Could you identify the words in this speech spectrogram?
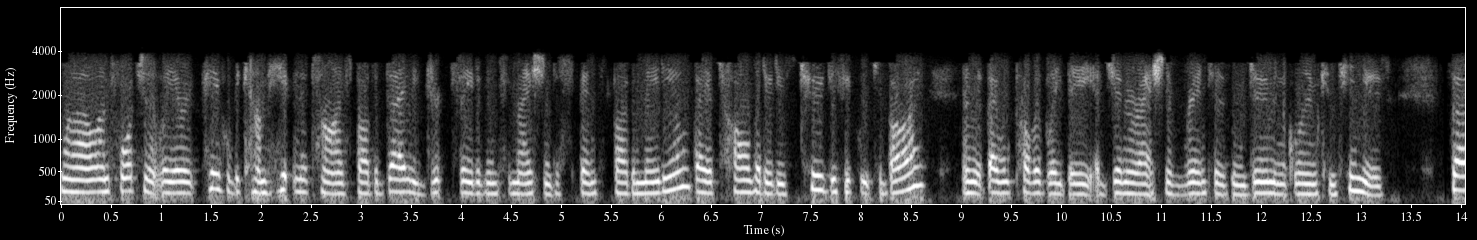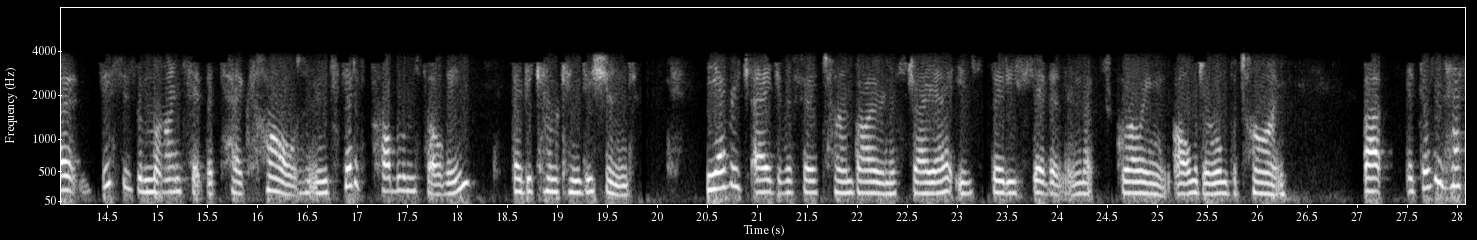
Well, unfortunately, Eric, people become hypnotised by the daily drip feed of information dispensed by the media. They are told that it is too difficult to buy and that they will probably be a generation of renters and doom and gloom continues. So this is the mindset that takes hold and instead of problem solving, they become conditioned. The average age of a first home buyer in Australia is 37 and that's growing older all the time. But it doesn't have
